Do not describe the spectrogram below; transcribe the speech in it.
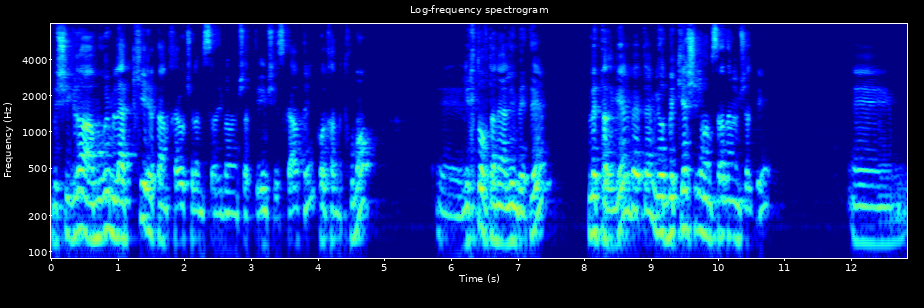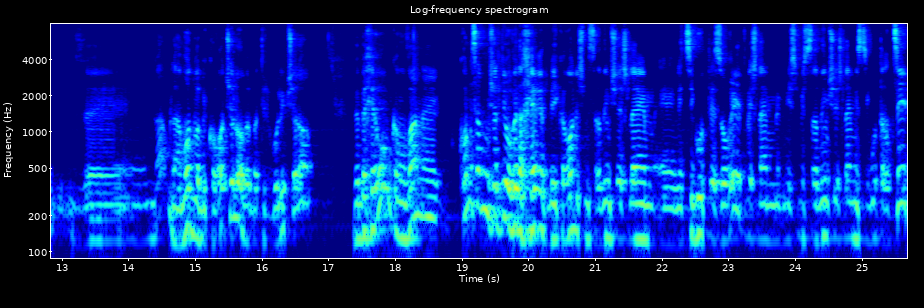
בשגרה אמורים להכיר את ההנחיות של המשרדים הממשלתיים שהזכרתי, כל אחד בתחומו, לכתוב את הנהלים בהתאם, לתרגל בהתאם, להיות בקשר עם המשרד הממשלתי וגם לעמוד בביקורות שלו ובתרגולים שלו. ובחירום כמובן כל משרד ממשלתי עובד אחרת. בעיקרון, יש משרדים שיש להם נציגות אזורית ויש להם משרדים שיש להם נציגות ארצית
